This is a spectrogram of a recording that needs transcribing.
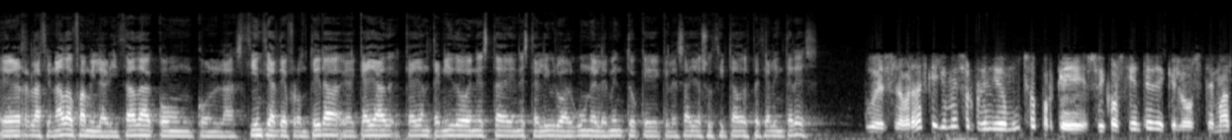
eh, relacionada o familiarizada con, con, las ciencias de frontera, eh, que, haya, que hayan tenido en, esta, en este libro algún elemento que, les haya suscitado especial interés? Pues la verdad es que yo me he sorprendido mucho porque soy consciente de que los temas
